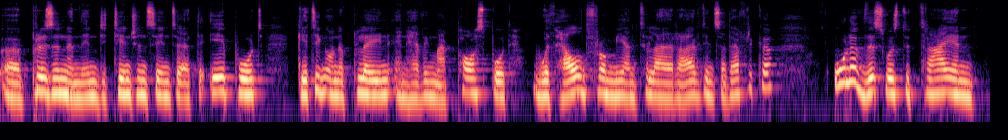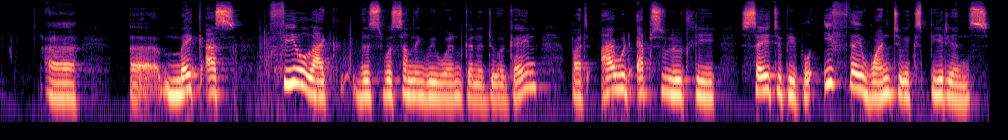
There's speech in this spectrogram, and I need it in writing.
uh, prison, and then detention center at the airport, getting on a plane and having my passport withheld from me until I arrived in South Africa, all of this was to try and uh, uh, make us feel like this was something we weren't going to do again. But I would absolutely say to people if they want to experience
